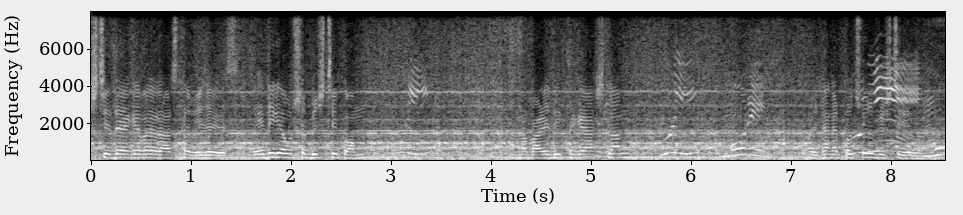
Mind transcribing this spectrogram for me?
বৃষ্টিতে একেবারে রাস্তা ভিজে গেছে। এদিকে অবশ্য বৃষ্টি কম। আমরা বাড়ির দিক থেকে আসলাম। ওইখানে প্রচুর বৃষ্টি মুড়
